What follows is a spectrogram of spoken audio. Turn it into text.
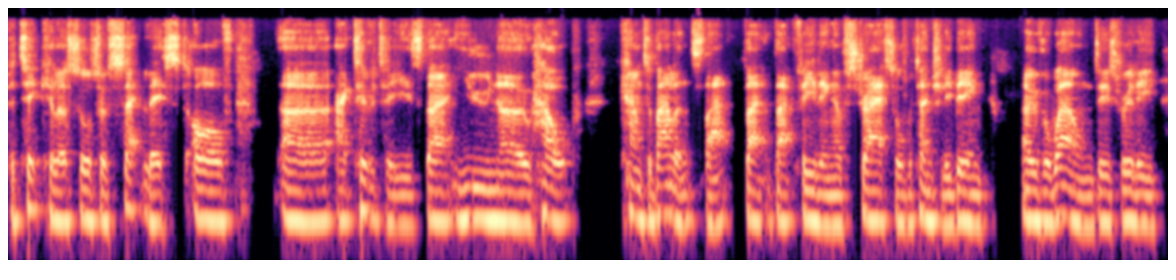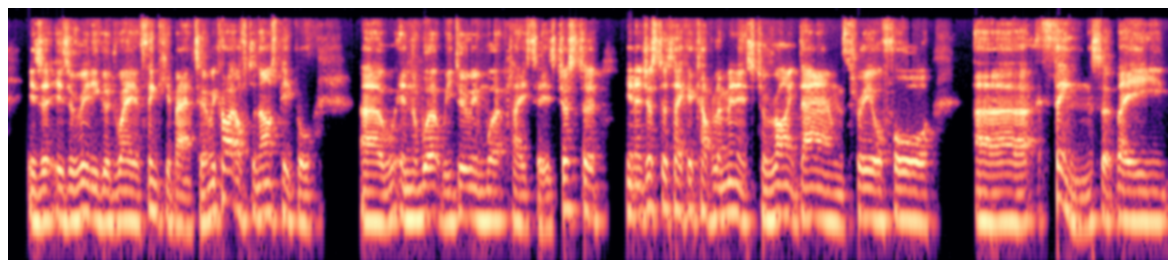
particular sort of set list of uh, activities that you know help counterbalance that that that feeling of stress or potentially being overwhelmed is really is a, is a really good way of thinking about it. And we quite often ask people, uh, in the work we do in workplaces, just to you know just to take a couple of minutes to write down three or four uh, things that they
